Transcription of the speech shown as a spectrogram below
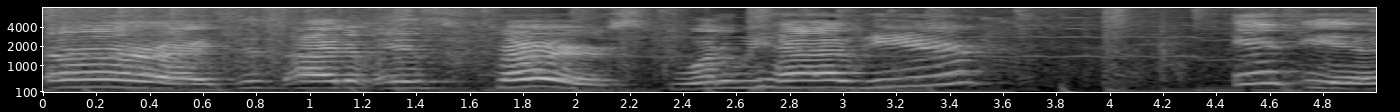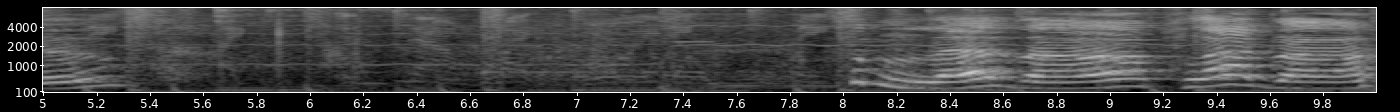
Alright, this item is first. What do we have here? It is some leather, pleather,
